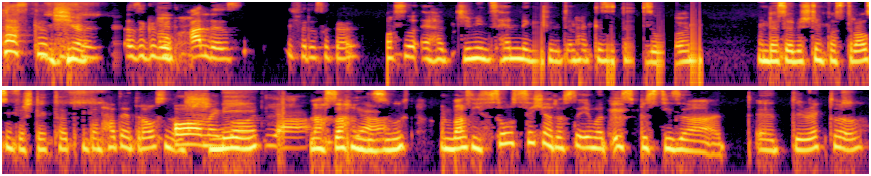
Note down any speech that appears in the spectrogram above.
Das könnte es Ja. sein. Also gefühlt Oh. alles. Ich finde das so geil. Auch so, er hat Jimmys Hände gefühlt und hat gesagt, dass so. Und dass er bestimmt was draußen versteckt hat. Und dann hat er draußen im Oh Schnee Gott, ja. nach Sachen Ja. gesucht und war sich so sicher, dass da jemand ist, bis dieser äh, Director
